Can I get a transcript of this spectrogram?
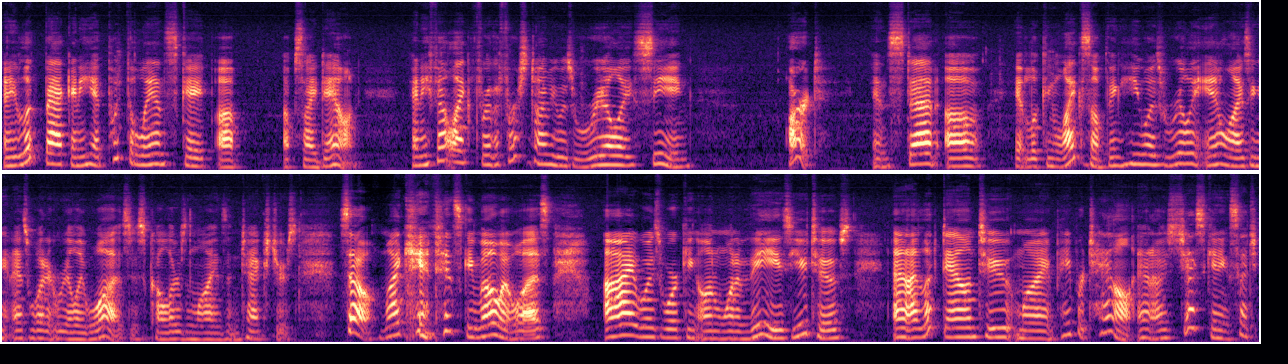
and he looked back and he had put the landscape up upside down. And he felt like for the first time he was really seeing art. Instead of it looking like something, he was really analyzing it as what it really was, just colors and lines and textures. So my Kandinsky moment was I was working on one of these YouTubes and I looked down to my paper towel and I was just getting such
